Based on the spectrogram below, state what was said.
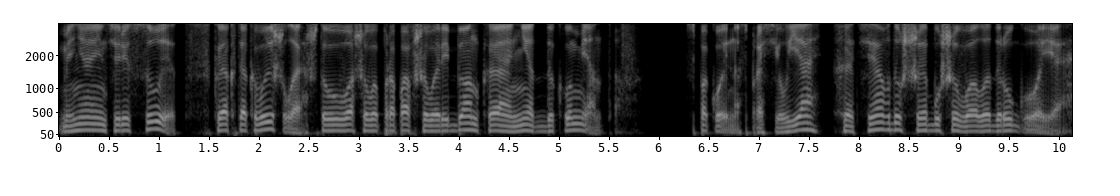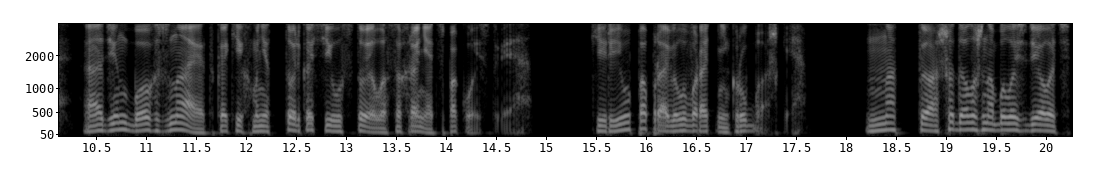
Меня интересует, как так вышло, что у вашего пропавшего ребенка нет документов. Спокойно спросил я, хотя в душе бушевало другое. Один бог знает, каких мне только сил стоило сохранять спокойствие. Кирилл поправил воротник рубашки. Наташа должна была сделать,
